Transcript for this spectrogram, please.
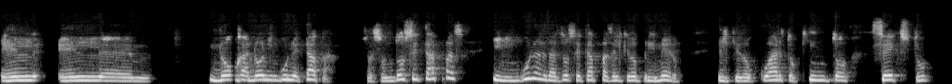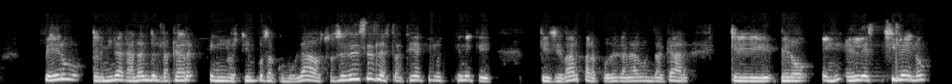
Él, él em, no ganó ninguna etapa. O sea, son dos etapas y ninguna de las dos etapas él quedó primero. Él quedó cuarto, quinto, sexto, pero termina ganando el Dakar en los tiempos acumulados. Entonces, esa es la estrategia que uno tiene que, llevar para poder ganar un Dakar. Que, pero él es chileno,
